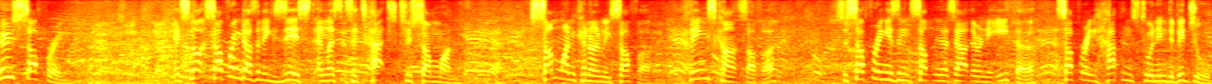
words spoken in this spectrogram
Who's suffering? It's not suffering doesn't exist unless it's attached to someone. Someone can only suffer. Things can't suffer. So suffering isn't something that's out there in the ether. Suffering happens to an individual.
